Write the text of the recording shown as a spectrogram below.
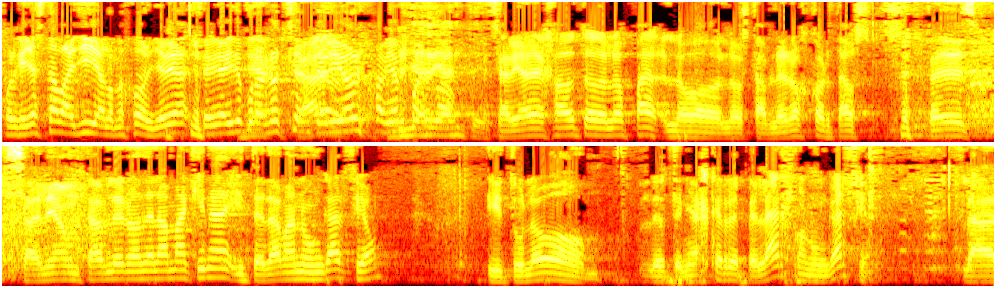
Porque ya estaba allí, a lo mejor. Ya había, se había ido por la noche Claro. anterior, habían de antes. Se había dejado todos los, pa- lo- los tableros cortados. Entonces salía un tablero de la máquina y te daban un garfio y tú lo, lo tenías que repelar con un garfio. La-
